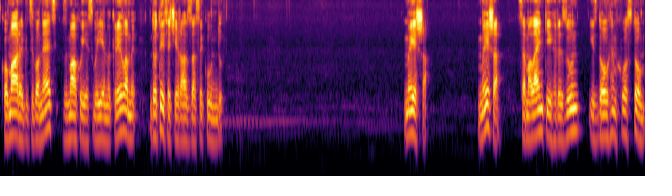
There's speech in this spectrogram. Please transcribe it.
Комарик дзвонець змахує своїми крилами до 1000 раз за секунду. Миша. Миша це маленький гризун із довгим хвостом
